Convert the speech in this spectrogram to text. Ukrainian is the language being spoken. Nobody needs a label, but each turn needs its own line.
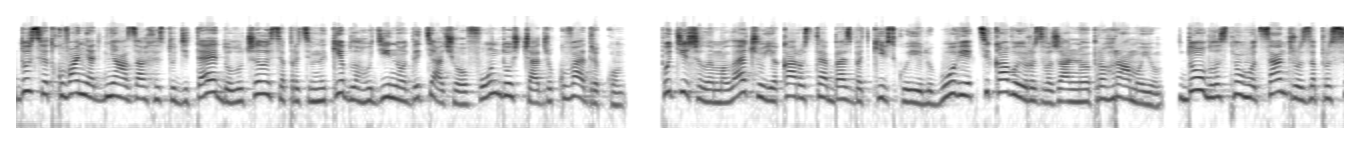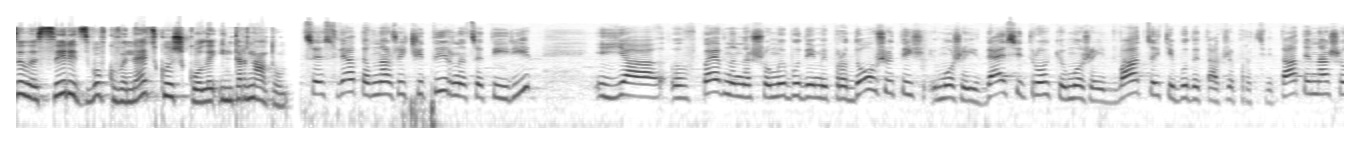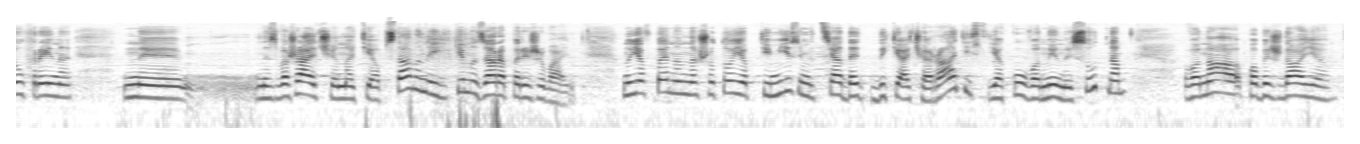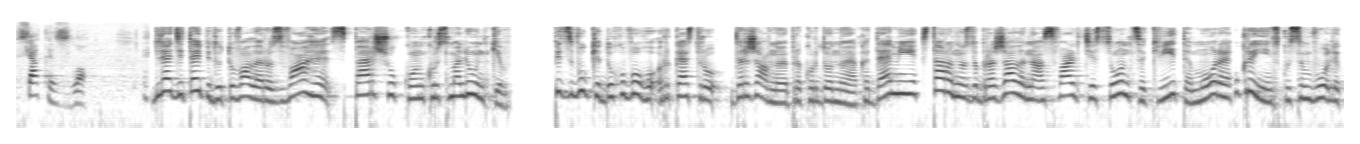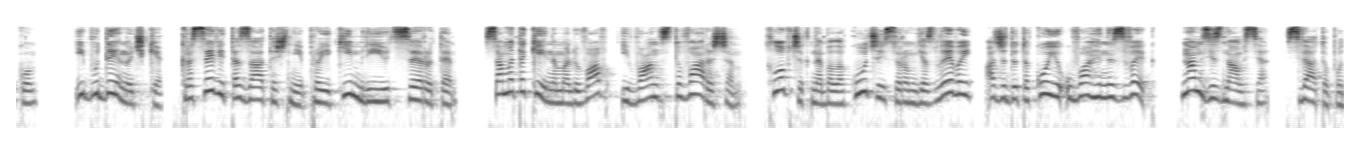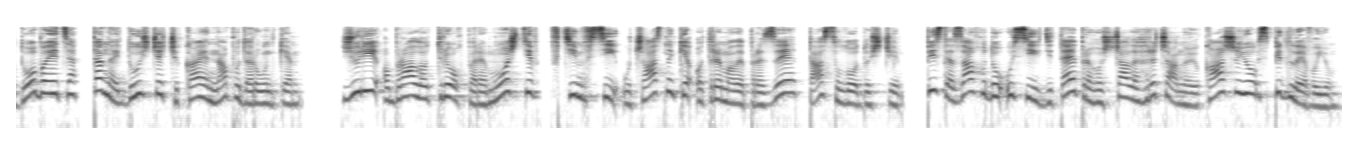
До святкування Дня захисту дітей долучилися працівники благодійного дитячого фонду Щедрику Ведрику. Потішили малечу, яка росте без батьківської любові, цікавою розважальною програмою. До обласного центру запросили сиріт з Вовковинецької школи-інтернату.
Це свято в нас вже 14-й рік, і я впевнена, що ми будемо і продовжити, може і 10 років, може і 20, і буде також процвітати наша Україна, не, незважаючи на ті обставини, які ми зараз переживаємо. Ну я впевнена, що той оптимізм, ця дитяча радість, яку вони несуть нам, вона побіждає всяке зло.
Для дітей підготували розваги спершу конкурс малюнків. Під звуки духового оркестру Державної прикордонної академії старано зображали на асфальті сонце, квіти, море, українську символіку. І будиночки красиві та затишні, про які мріють сироти. Саме такий намалював Іван з товаришем. Хлопчик небалакучий, сором'язливий, адже до такої уваги не звик. Нам зізнався, свято подобається та найдужче чекає на подарунки. Журі обрало трьох переможців, втім, всі учасники отримали призи та солодощі. Після заходу усіх дітей пригощали гречаною кашею з підливою.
